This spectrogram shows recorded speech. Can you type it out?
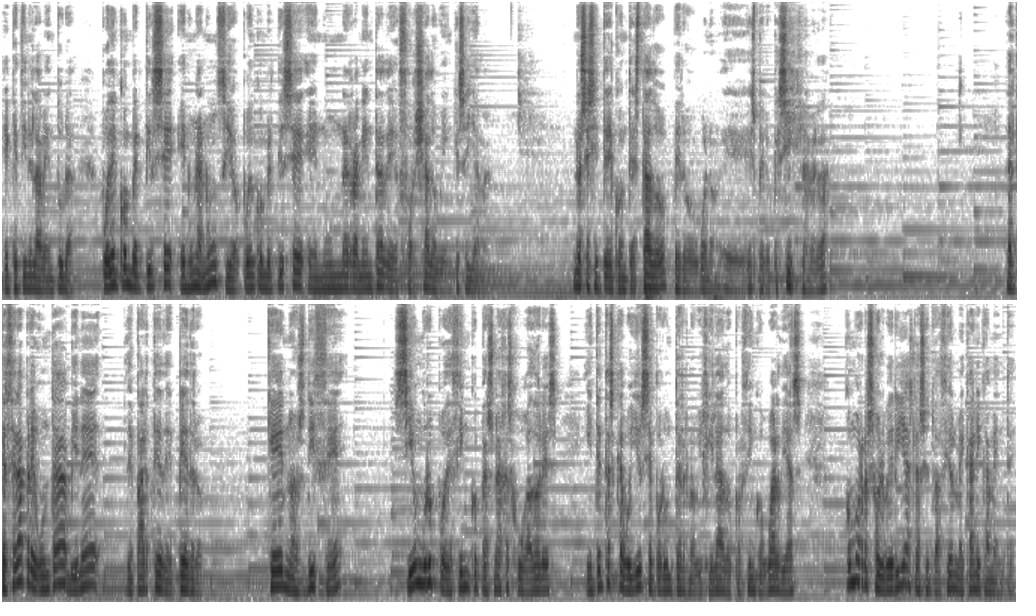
eh, que tiene la aventura. Pueden convertirse en un anuncio, pueden convertirse en una herramienta de foreshadowing que se llama. No sé si te he contestado, pero bueno, eh, espero que sí, la verdad. La tercera pregunta viene de parte de Pedro, que nos dice si un grupo de cinco personajes jugadores intenta escabullirse por un terreno vigilado por cinco guardias, ¿cómo resolverías la situación mecánicamente?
